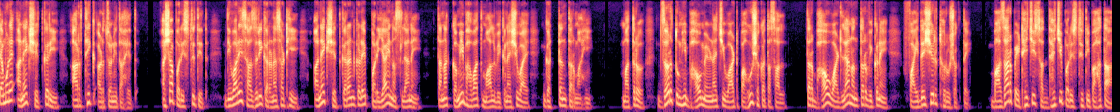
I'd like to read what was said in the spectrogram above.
त्यामुळे अनेक शेतकरी आर्थिक अडचणीत आहेत. अशा परिस्थितीत दिवाळी साजरी करण्यासाठी अनेक शेतकऱ्यांकडे पर्याय नसल्याने त्यांना कमी भावात माल विकण्याशिवाय गट्टंतर नाही. मात्र जर तुम्ही भाव मिळण्याची वाट पाहू शकत असाल तर भाव वाढल्यानंतर विकणे फायदेशीर ठरू शकते. बाजारपेठेची सध्याची परिस्थिती पाहता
